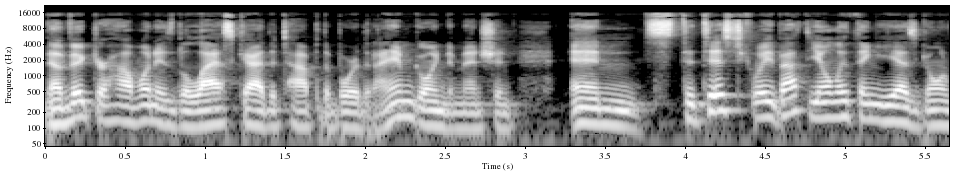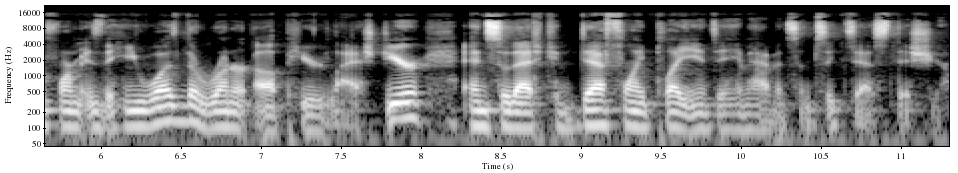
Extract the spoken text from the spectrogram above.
Now, Viktor Hovland is the last guy at the top of the board that I am going to mention. And statistically, about the only thing he has going for him is that he was the runner up here last year. And so that could definitely play into him having some success this year.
